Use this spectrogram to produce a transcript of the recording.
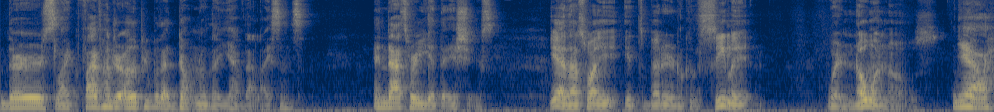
there's like 500 other people that don't know that you have that license, and that's where you get the issues. Yeah, that's why it's better to conceal it where no one knows. Yeah,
